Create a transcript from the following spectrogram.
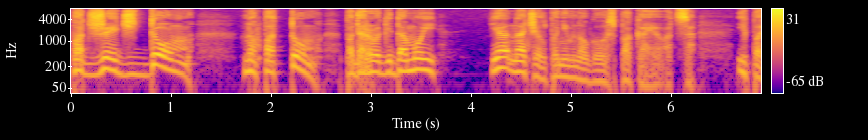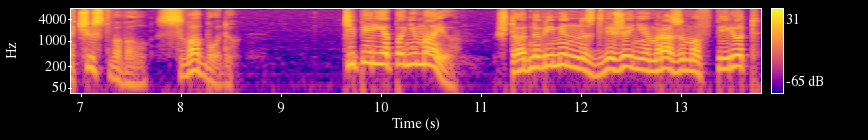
поджечь дом. Но потом, по дороге домой, я начал понемногу успокаиваться и почувствовал свободу. Теперь я понимаю, что одновременно с движением разума вперед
